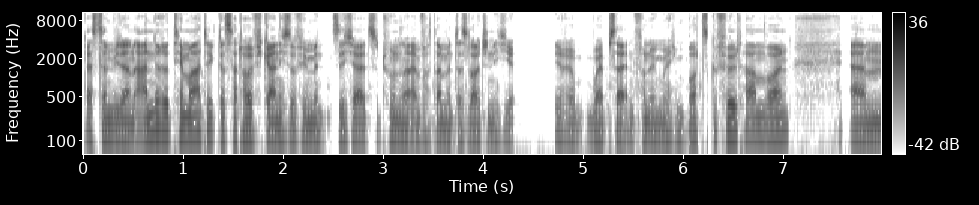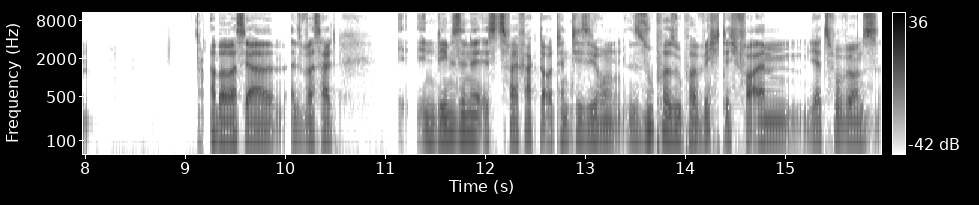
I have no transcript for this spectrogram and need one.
das ist dann wieder eine andere Thematik. Das hat häufig gar nicht so viel mit Sicherheit zu tun, sondern einfach damit, dass Leute nicht ihre Webseiten von irgendwelchen Bots gefüllt haben wollen. Ähm, aber was ja, also was halt in dem Sinne ist Zwei-Faktor-Authentisierung super, super wichtig, vor allem jetzt, wo wir uns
